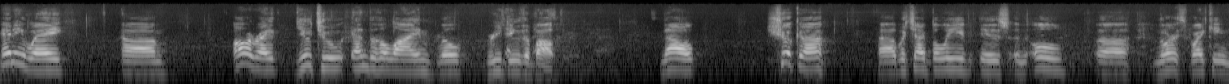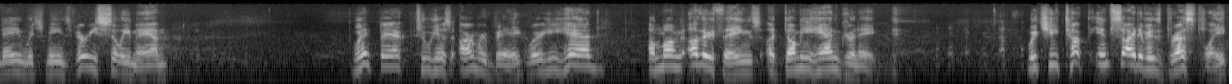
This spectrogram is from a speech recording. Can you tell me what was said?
Anyway, um, all right, you two, end of the line, we'll redo the bout. Now, Shuka, uh, which I believe is an old uh, Norse Viking name, which means very silly man, went back to his armor bag where he had, among other things, a dummy hand grenade, which he tucked inside of his breastplate,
